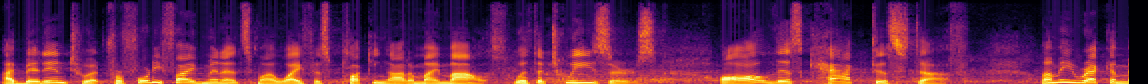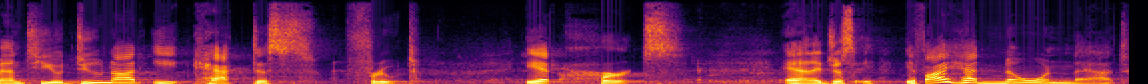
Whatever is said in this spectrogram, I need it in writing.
I bit into it. For 45 minutes, my wife is plucking out of my mouth with the tweezers all this cactus stuff. Let me recommend to you do not eat cactus fruit, it hurts. And it just, if I had known that,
